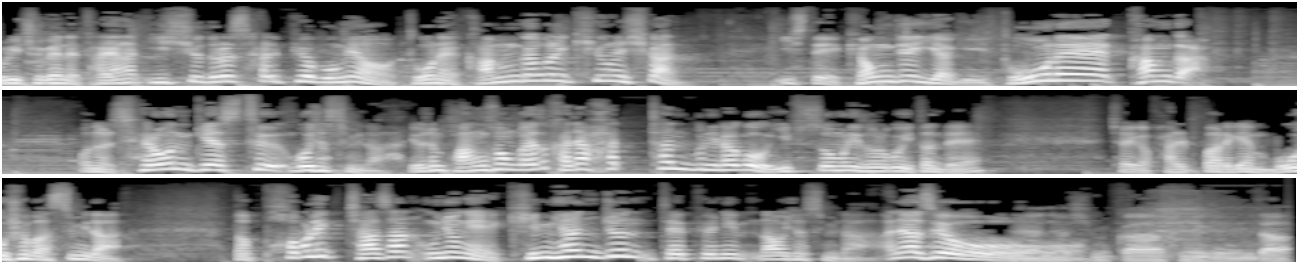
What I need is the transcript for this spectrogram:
우리 주변의 다양한 이슈들을 살펴보며 돈의 감각을 키우는 시간. 이 시대의 경제 이야기, 돈의 감각. 오늘 새로운 게스트 모셨습니다. 요즘 방송가에서 가장 핫한 분이라고 입소문이 돌고 있던데 저희가 발 빠르게 모셔봤습니다. 더 퍼블릭 자산 운용의 김현준 대표님 나오셨습니다. 안녕하세요. 네, 안녕하십니까. 김현준입니다.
